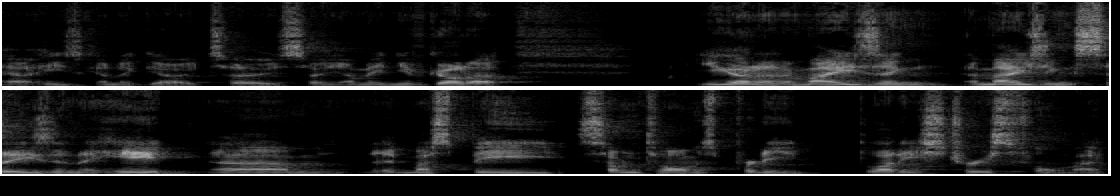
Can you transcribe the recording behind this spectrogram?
how he's going to go too. So I mean, you've got a you got an amazing amazing season ahead. Um, it must be sometimes pretty bloody stressful, mate.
